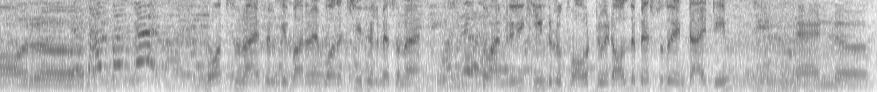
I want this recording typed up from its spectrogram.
और अ, बहुत सुना है फ़िल्म के बारे में, बहुत अच्छी फ़िल्म है सुना है। तो I am really keen to look forward to it all the best to the entire team and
